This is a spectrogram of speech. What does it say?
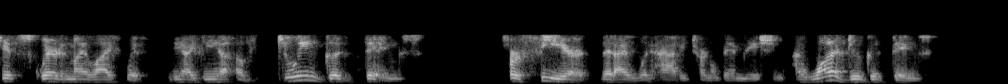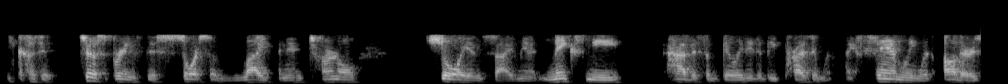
get squared in my life with the idea of doing good things for fear that I would have eternal damnation. I want to do good things because it just brings this source of light and internal joy inside me. It makes me have this ability to be present with my family, with others,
